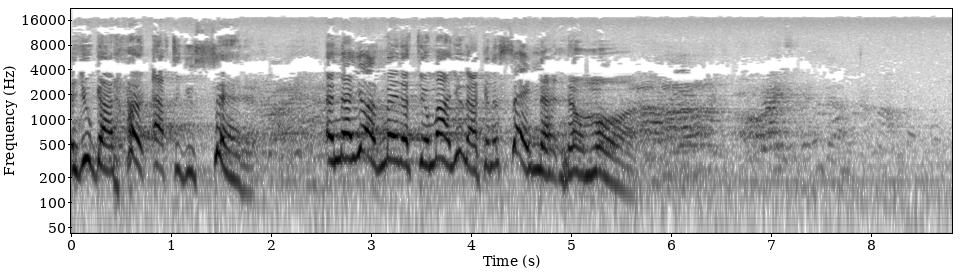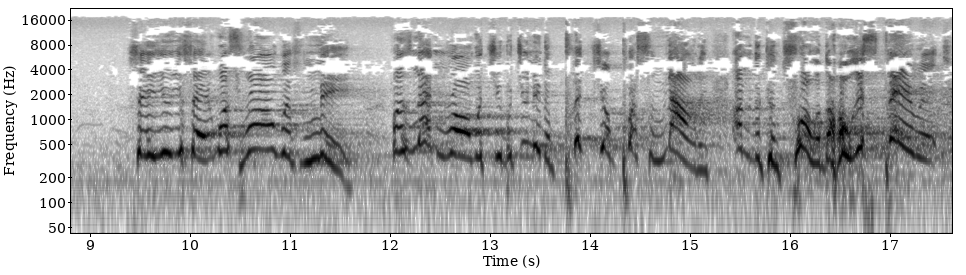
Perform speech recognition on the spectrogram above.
and you got hurt after you said it. And now you have made up your mind, you're not going to say nothing no more. See, you, you say, what's wrong with me? Well, there's nothing wrong with you, but you need to put your personality under the control of the Holy Spirit.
